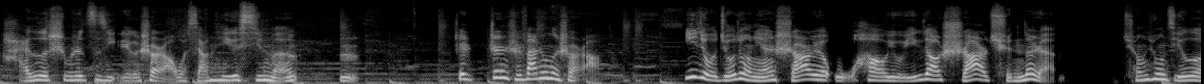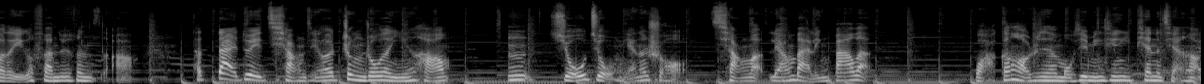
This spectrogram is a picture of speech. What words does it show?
孩子是不是自己这个事儿啊，我想起一个新闻，嗯，这真实发生的事儿啊。一九九九年十二月五号，有一个叫十二群的人，穷凶极恶的一个犯罪分子啊，他带队抢劫了郑州的银行，嗯，九九年的时候抢了两百零八万。哇，刚好是现在某些明星一天的钱哈。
